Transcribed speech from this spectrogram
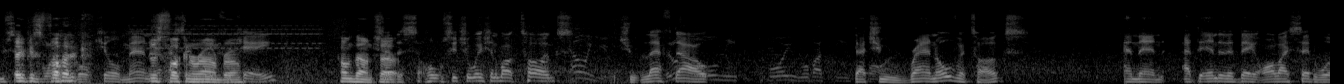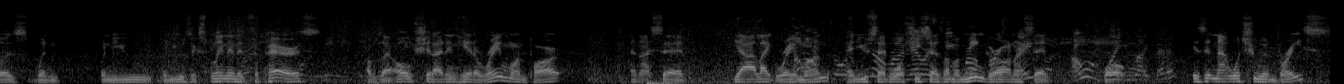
You said Sick you as wanted to go kill Manor. Just fucking around, bro. K. Calm down, You said chop. this whole situation about Tugs, that you left out, that you ran over Tugs, and then at the end of the day, all I said was when when you when you was explaining it to Paris, I was like, oh shit, I didn't hear the Raymond part, and I said, yeah, I like Raymond, and you said, well, she says I'm a mean girl, and I said, well, isn't that what you embrace?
